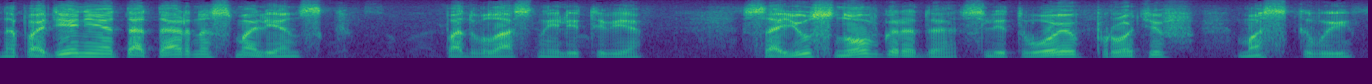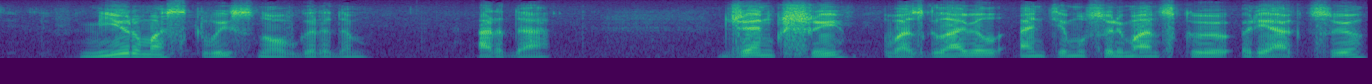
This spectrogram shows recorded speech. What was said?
Нападение татар на Смоленск, подвластной Литве. Союз Новгорода с Литвою против Москвы. Мир Москвы с Новгородом. Орда. Дженгши возглавил антимусульманскую реакцию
